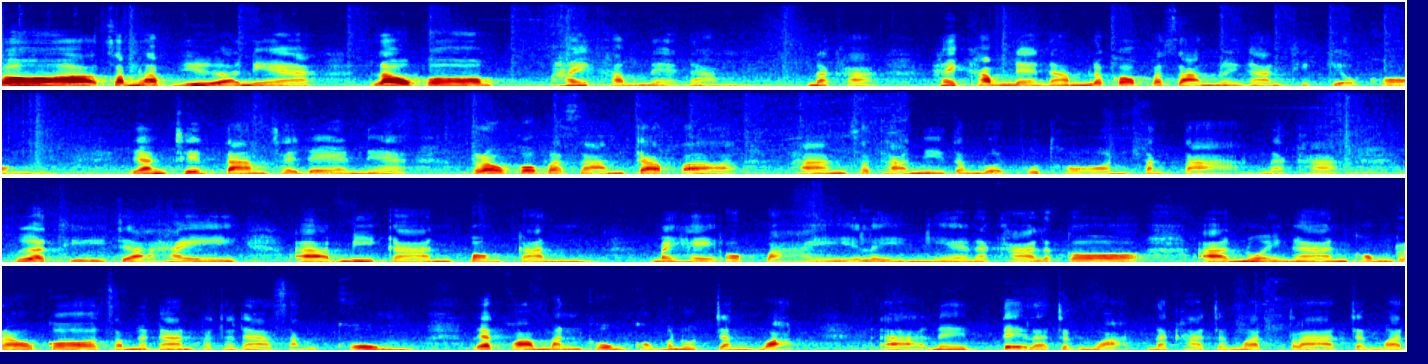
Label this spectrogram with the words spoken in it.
ก็สำหรับเหยื่อเนี่ยเราก็ให้คำแนะนำนะคะ ให้คำแนะนำแล้วก็ประสานหน่วยงานที่เกี่ยวข้อง อย่างเช่นตามชายแดนเนี่ยเราก็ประสานกับทางสถานีตำรวจภูธรต่างๆนะคะ เพื่อที่จะให้มีการป้องกันไม่ให้ออกไปอะไรอย่างเงี้ยนะคะ แล้วก็หน่วยงานของเราก็สำนักงานพัฒนาสังคม และความมั่นคงของมนุษย์จังหวัดในแต่ละจังหวัดนะคะ จังหวัดตราดจังหวัด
